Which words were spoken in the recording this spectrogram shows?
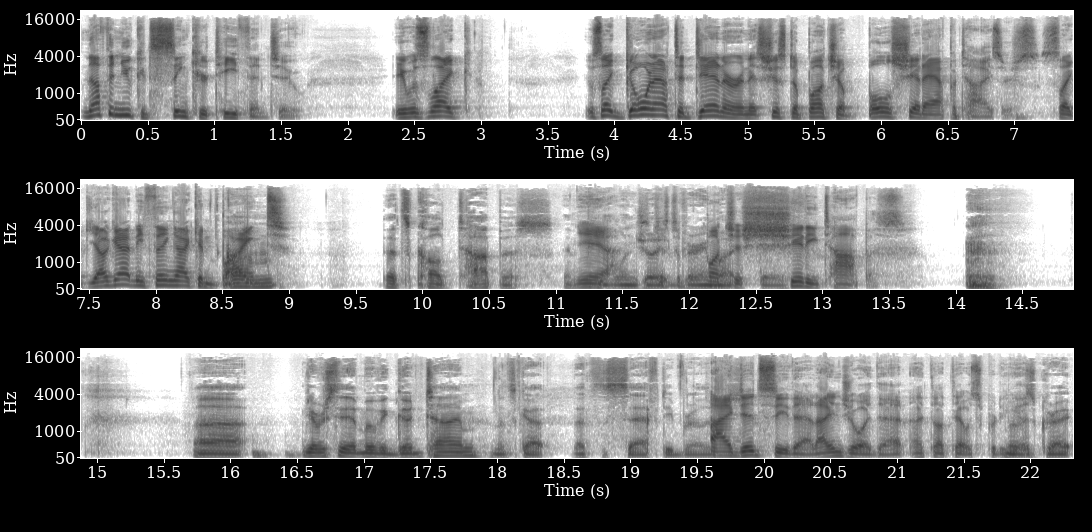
nothing you could sink your teeth into. It was like It's like going out to dinner and it's just a bunch of bullshit appetizers. It's like y'all got anything I can bite? Um, That's called tapas, and yeah, people enjoy it's just it very a bunch much. of Dave. shitty tapas. You ever see that movie Good Time? That's got that's the Safdie brothers. I did see that. I enjoyed that. I thought that was pretty It good. was great.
